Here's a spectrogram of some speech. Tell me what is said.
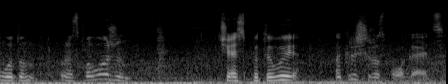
Вот он расположен. Часть ПТВ на крыше располагается.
